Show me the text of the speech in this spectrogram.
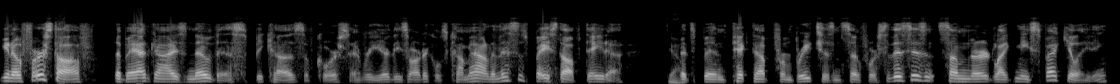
you know, first off, the bad guys know this because, of course, every year these articles come out, and this is based off data Yeah. that's been picked up from breaches and so forth. So this isn't some nerd like me speculating.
